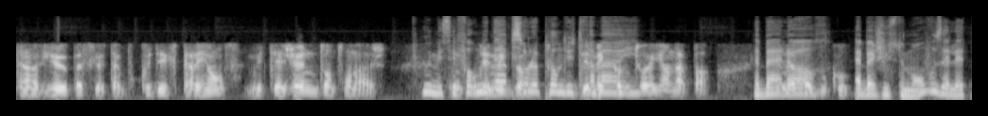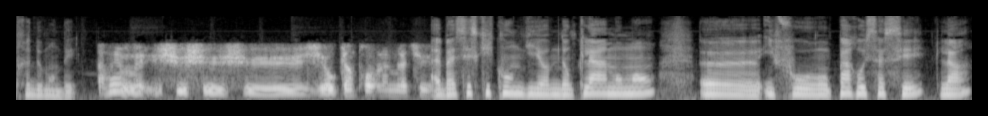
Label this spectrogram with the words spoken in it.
t'es un vieux parce que t'as beaucoup d'expérience mais t'es jeune dans ton âge oui mais c'est formidable sur le plan du travail des mecs comme toi il y en a pas eh ben il y alors, en a pas beaucoup. Eh ben justement, vous allez être très demandé. Ah oui, mais je, je, je, j'ai aucun problème là-dessus. Eh ben c'est ce qui compte, Guillaume. Donc là, à un moment, euh, il faut pas ressasser là,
